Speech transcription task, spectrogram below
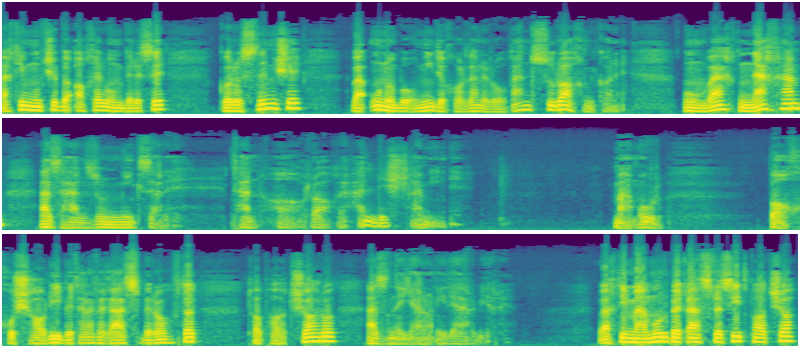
وقتی مورچه به آخر اون برسه گرسنه میشه و اونو به امید خوردن روغن سوراخ می‌کنه. اون وقت نخ هم از حلزون میگذره. تنها راه حلش همینه معمور با خوشحالی به طرف قصر به راه افتاد تا پادشاه رو از نگرانی در بیاره وقتی ممور به قصر رسید پادشاه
